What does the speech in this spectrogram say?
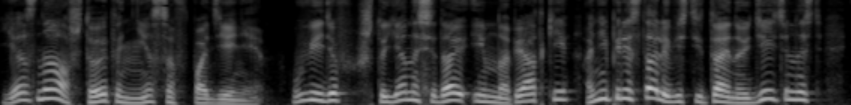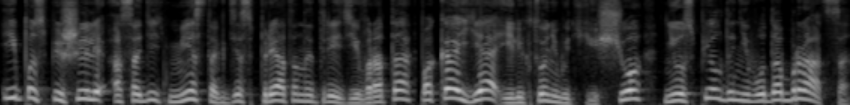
Я знал, что это не совпадение. Увидев, что я наседаю им на пятки, они перестали вести тайную деятельность и поспешили осадить место, где спрятаны третьи врата, пока я или кто-нибудь еще не успел до него добраться.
